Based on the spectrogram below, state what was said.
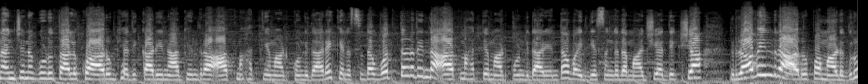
ನಂಜನಗೂಡು ತಾಲೂಕು ಆರೋಗ್ಯಾಧಿಕಾರಿ ನಾಗೇಂದ್ರ ಆತ್ಮಹತ್ಯೆ ಮಾಡಿಕೊಂಡಿದ್ದಾರೆ. ಕೆಲಸದ ಒತ್ತಡದಿಂದ ಆತ್ಮಹತ್ಯೆ ಮಾಡಿಕೊಂಡಿದ್ದಾರೆ ಅಂತ ವೈದ್ಯ ಸಂಘದ ಮಾಜಿ ಅಧ್ಯಕ್ಷ ರವೀಂದ್ರ ಆರೋಪ ಮಾಡಿದ್ರು.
